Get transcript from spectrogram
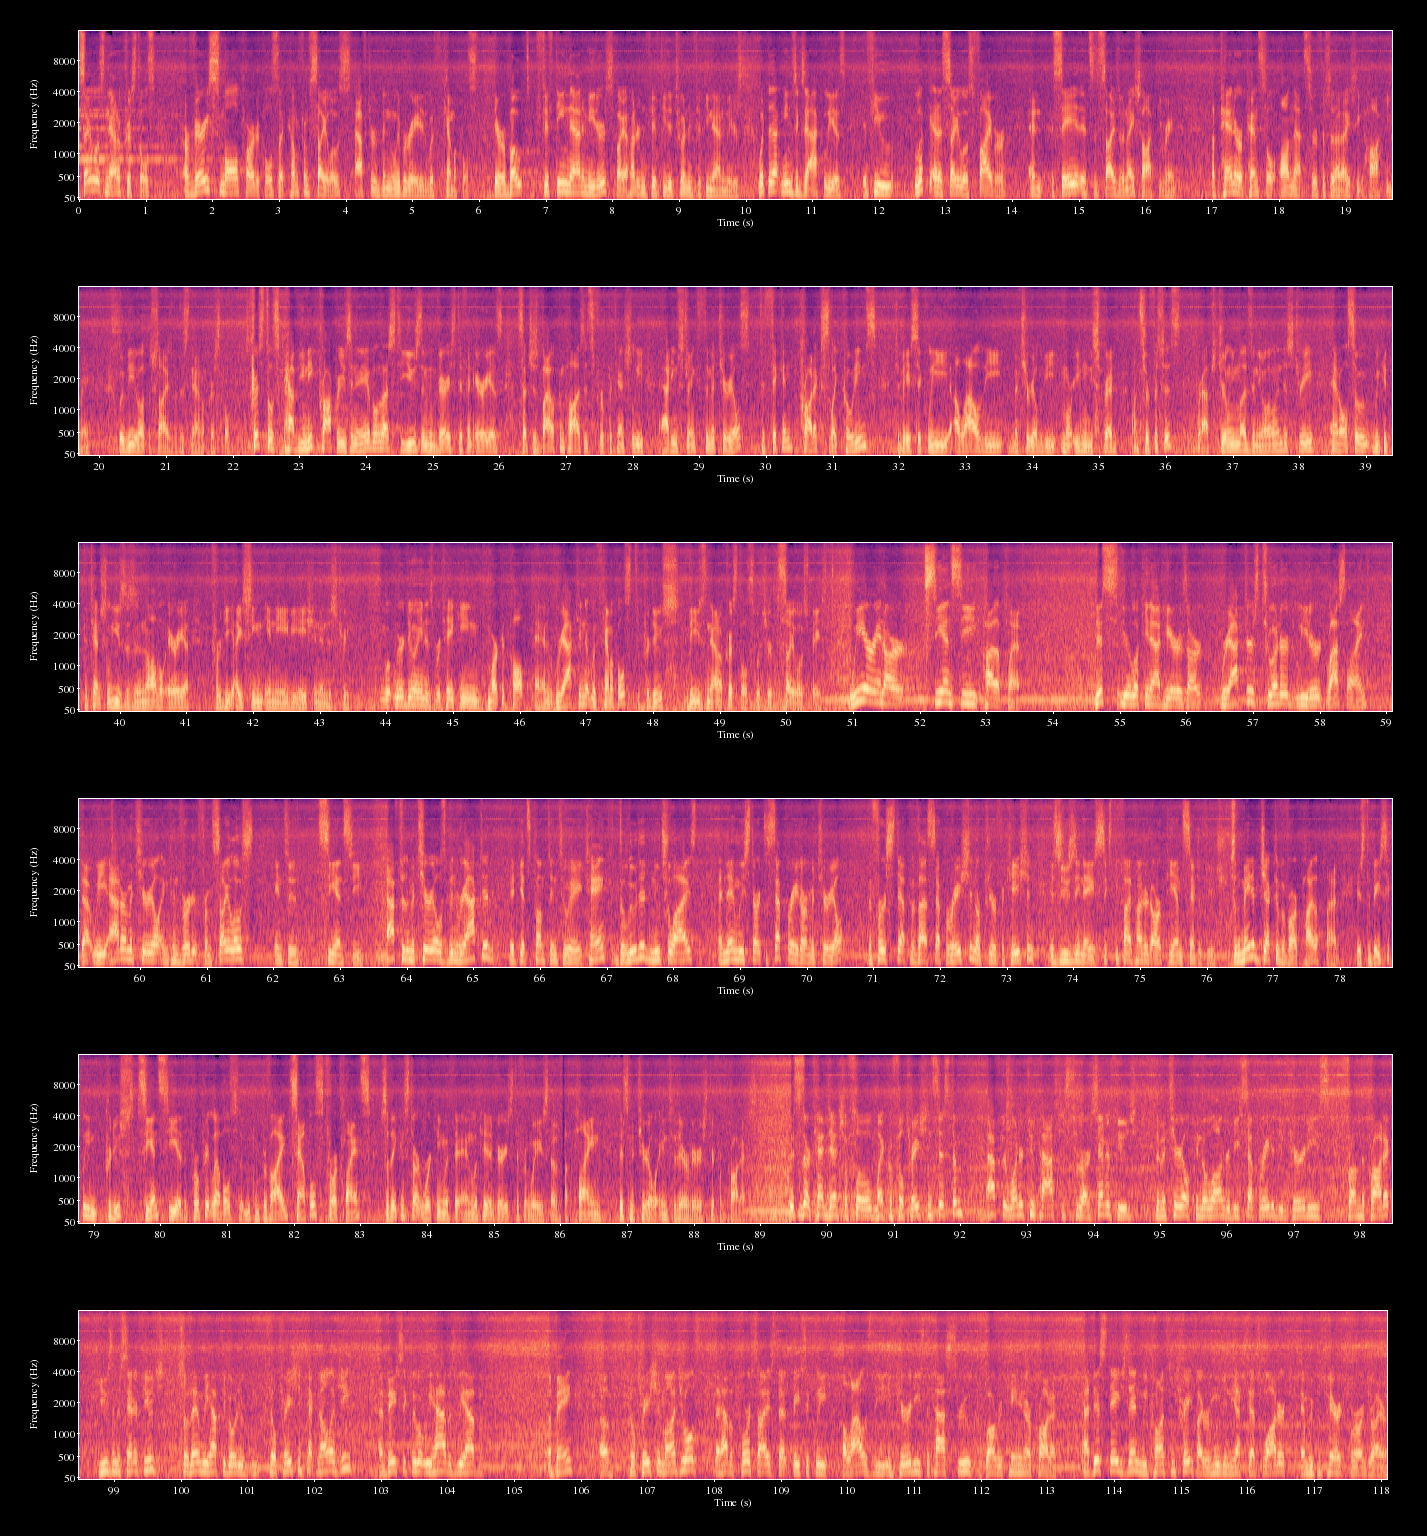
Cellulose nanocrystals are very small particles that come from cellulose after it's been liberated with chemicals. They're about 15 nanometers by 150 to 250 nanometers. What that means exactly is if you look at a cellulose fiber and say it's the size of an ice hockey rink, a pen or a pencil on that surface of that icy hockey rink would be about the size of this nanocrystal. Crystals have unique properties and enable us to use them in various different areas such as biocomposites for potentially adding strength to materials, to thicken products like coatings, to basically allow the material to be more evenly spread on surfaces, perhaps drilling muds in the oil industry, and also we could potentially use this as a novel area for de-icing in the aviation industry. What we're doing is we're taking market pulp and reacting it with chemicals to produce these nanocrystals, which are cellulose based. We are in our CNC pilot plant. This you're looking at here is our reactors, 200 liter glass lined, that we add our material and convert it from cellulose into CNC. After the material has been reacted, it gets pumped into a tank, diluted, neutralized, and then we start to separate our material the first step of that separation or purification is using a 6500 RPM centrifuge. So the main objective of our pilot plant is to basically produce CNC at the appropriate levels so that we can provide samples for our clients so they can start working with it and look at various different ways of applying this material into their various different products. This is our tangential flow microfiltration system. After one or two passes through our centrifuge, the material can no longer be separated, the impurities from the product using the centrifuge. So then we have to go to filtration technology. And basically what we have is we have a bank of filtration modules that have a pore size that basically allows the impurities to pass through while retaining our product. At this stage then we concentrate by removing the excess water and we prepare it for our dryer.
